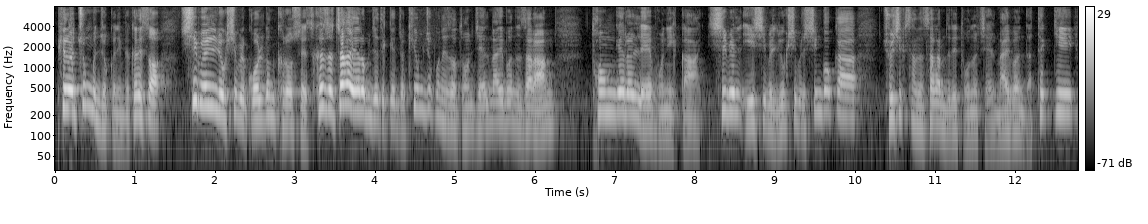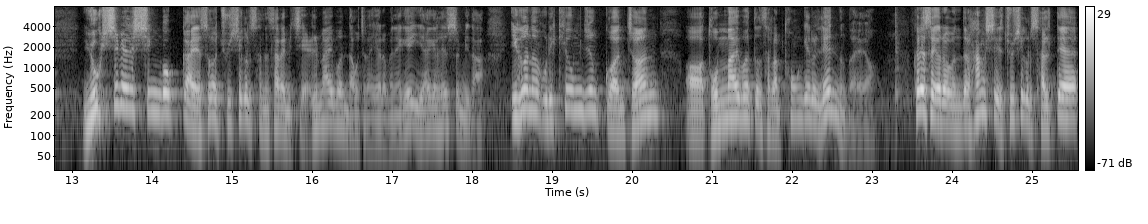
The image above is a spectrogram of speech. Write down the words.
필요 충분 조건입니다. 그래서 10일, 60일 골든 크로스에서 그래서 제가 여러분들께 키움 증권에서 돈 제일 많이 버는 사람 통계를 내보니까 10일, 20일, 60일 신고가 주식 사는 사람들이 돈을 제일 많이 번다. 특히 60일 신고가에서 주식을 사는 사람이 제일 많이 번다고 제가 여러분에게 이야기를 했습니다. 이거는 우리 키움증권 전돈 어, 많이 벌던 사람 통계를 냈는 거예요. 그래서 여러분들 항시 주식을 살 때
